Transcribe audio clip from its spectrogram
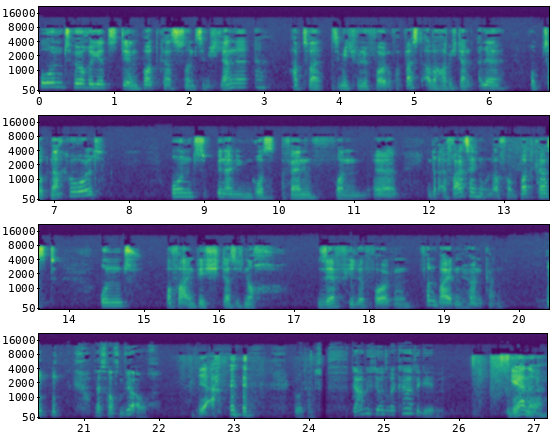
und höre jetzt den Podcast schon ziemlich lange. Hab zwar ziemlich viele Folgen verpasst, aber habe ich dann alle ruckzuck nachgeholt und bin eigentlich ein großer Fan von äh, den drei Fragezeichen und auch vom Podcast und hoffe eigentlich, dass ich noch sehr viele Folgen von beiden hören kann. das hoffen wir auch. Ja, Gut, dann darf ich dir unsere Karte geben. gerne.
